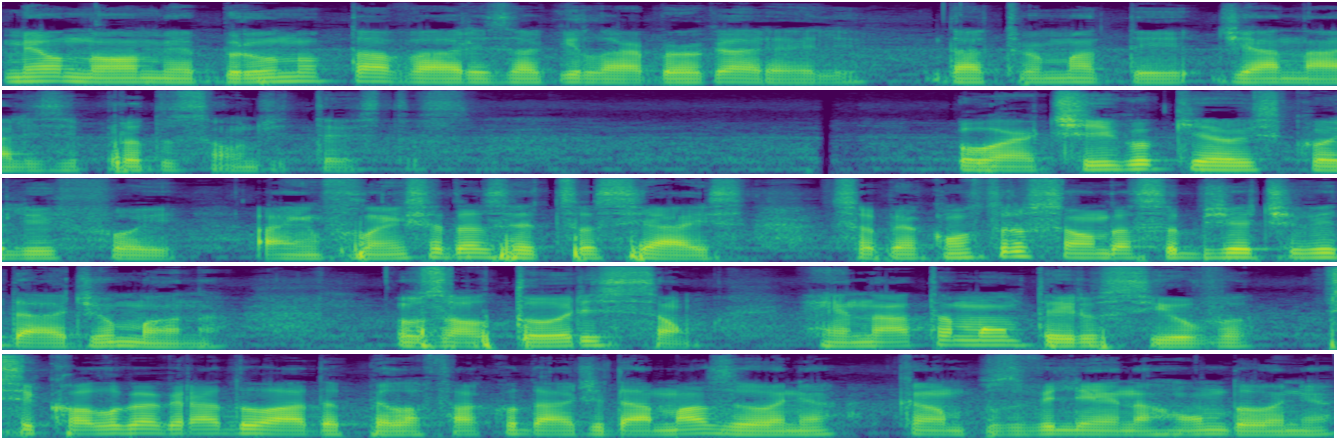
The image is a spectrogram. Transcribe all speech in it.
Meu nome é Bruno Tavares Aguilar Borgarelli, da turma D de Análise e Produção de Textos. O artigo que eu escolhi foi A influência das redes sociais sobre a construção da subjetividade humana. Os autores são Renata Monteiro Silva, psicóloga graduada pela Faculdade da Amazônia, campus Vilhena, Rondônia,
